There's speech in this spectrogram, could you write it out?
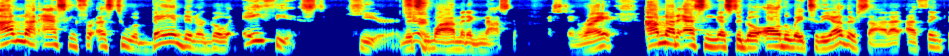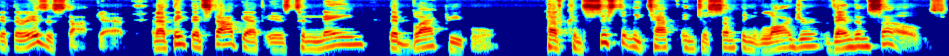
I'm not asking for us to abandon or go atheist here. This Sure. is why I'm an agnostic Christian, right? I'm not asking us to go all the way to the other side. I, I think that there is a stopgap. And I think that stopgap is to name that black people have consistently tapped into something larger than themselves.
